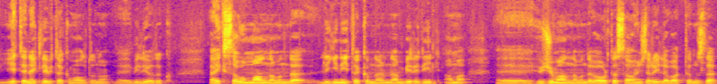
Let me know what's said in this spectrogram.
yetenekli bir takım olduğunu biliyorduk. Belki savunma anlamında ligin iyi takımlarından biri değil ama hücum anlamında ve orta saha oyuncularıyla baktığımızda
